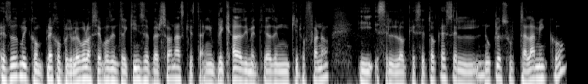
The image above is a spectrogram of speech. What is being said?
esto es muy complejo porque luego lo hacemos entre 15 personas que están implicadas y metidas en un quirófano y lo que se toca es el núcleo subtalámico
